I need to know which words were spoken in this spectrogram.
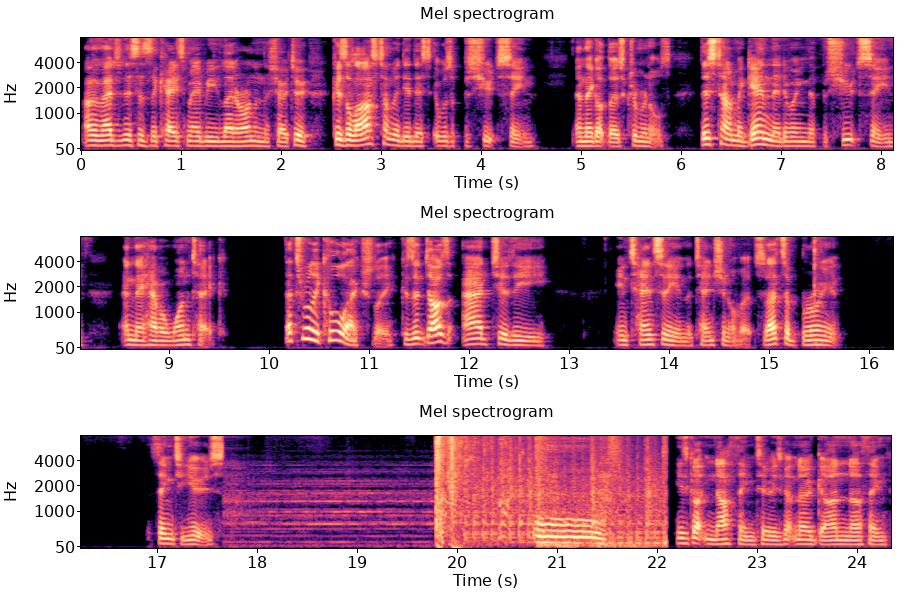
I imagine this is the case maybe later on in the show too, because the last time they did this, it was a pursuit scene, and they got those criminals. This time again, they're doing the pursuit scene, and they have a one take. That's really cool, actually, because it does add to the intensity and the tension of it. So that's a brilliant thing to use. Ooh, he's got nothing too. He's got no gun, nothing.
